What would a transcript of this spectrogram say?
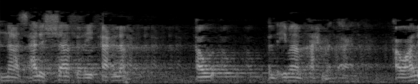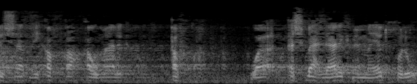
الناس هل الشافعي أعلم أو الإمام أحمد أعلم؟ أو هل الشافعي أفقه أو مالك أفقه؟ وأشبه ذلك مما يدخل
